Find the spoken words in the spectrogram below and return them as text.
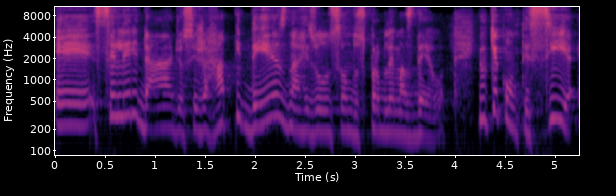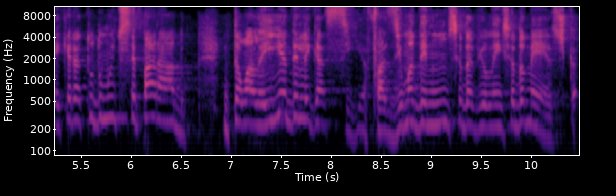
é, celeridade, ou seja, rapidez na resolução dos problemas dela. E o que acontecia é que era tudo muito separado. Então, ela ia à delegacia, fazia uma denúncia da violência doméstica,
